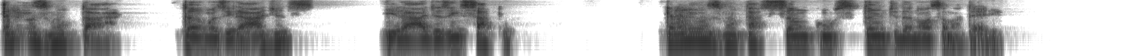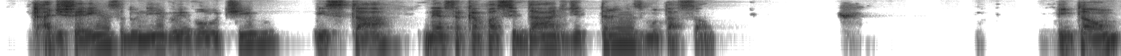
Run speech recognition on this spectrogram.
Transmutar tamas irádias irádias em sapo. Transmutação constante da nossa matéria. A diferença do nível evolutivo está nessa capacidade de transmutação. Então,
